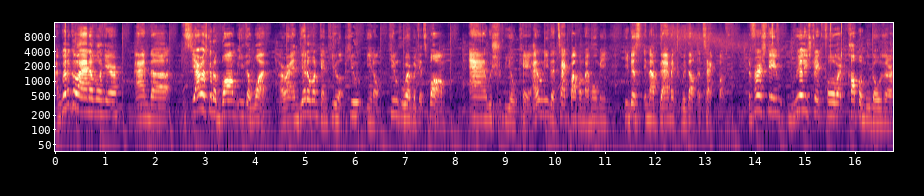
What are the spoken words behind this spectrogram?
I'm gonna go Annabelle here. And uh, Ciara's gonna bomb either one, alright? And the other one can heal, heal, you know, heal whoever gets bombed. And we should be okay. I don't need the attack buff on my homie. He does enough damage without attack buff. The first team, really straightforward, Copper Bulldozer.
